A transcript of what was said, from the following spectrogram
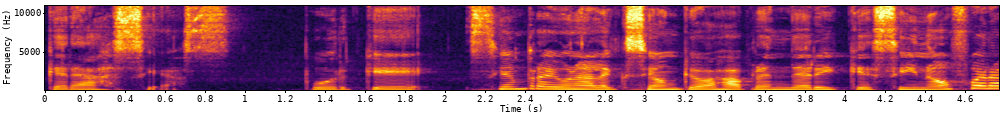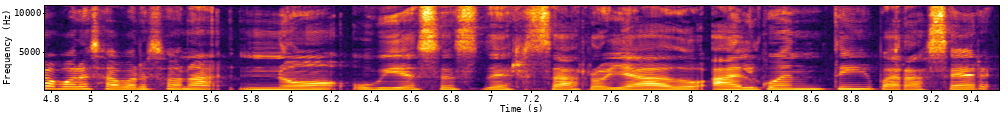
gracias porque siempre hay una lección que vas a aprender y que si no fuera por esa persona no hubieses desarrollado algo en ti para ser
